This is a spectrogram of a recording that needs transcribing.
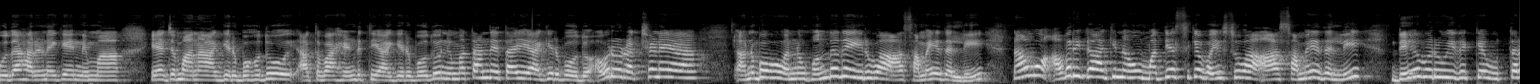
ಉದಾಹರಣೆಗೆ ನಿಮ್ಮ ಯಜಮಾನ ಆಗಿರಬಹುದು ಅಥವಾ ಹೆಂಡತಿ ಆಗಿರ್ಬೋದು ನಿಮ್ಮ ತಂದೆ ತಾಯಿ ಆಗಿರ್ಬೋದು ಅವರು ರಕ್ಷಣೆಯ ಅನುಭವವನ್ನು ಹೊಂದದೇ ಇರುವ ಆ ಸಮಯದಲ್ಲಿ ನಾವು ಅವರಿಗಾಗಿ ನಾವು ಮಧ್ಯಸ್ಥಿಕೆ ವಹಿಸುವ ಆ ಸಮಯದಲ್ಲಿ ದೇವರು ಇದಕ್ಕೆ ಉತ್ತರ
